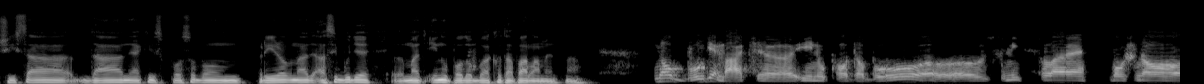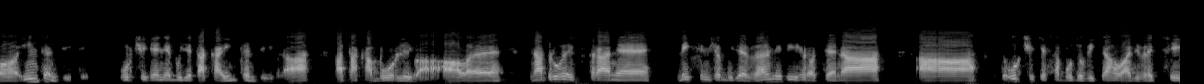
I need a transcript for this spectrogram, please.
Či sa dá nejakým spôsobom prirovnať? Asi bude mať inú podobu ako tá parlamentná. No, bude mať e, inú podobu e, v zmysle možno intenzity. Určite nebude taká intenzívna a taká burlivá, ale na druhej strane myslím, že bude veľmi vyhrotená a určite sa budú vyťahovať veci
